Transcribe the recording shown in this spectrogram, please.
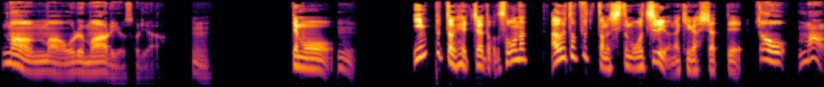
まあまあ、俺もあるよ、そりゃ。でも、うんインプットが減っちゃうとそうなアウトプットの質も落ちるような気がしちゃってあ、まあ、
